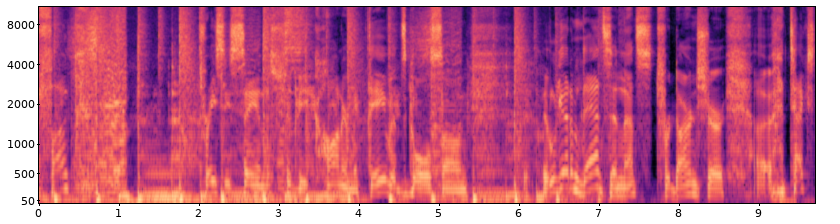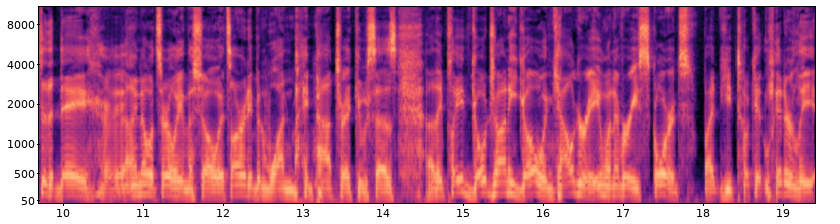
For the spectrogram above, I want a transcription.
Funk. Tracy's saying this should be Connor McDavid's goal song. It'll get him dancing, that's for darn sure. Uh, text of the day. I know it's early in the show. It's already been won by Patrick, who says uh, they played Go Johnny Go in Calgary whenever he scored, but he took it literally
